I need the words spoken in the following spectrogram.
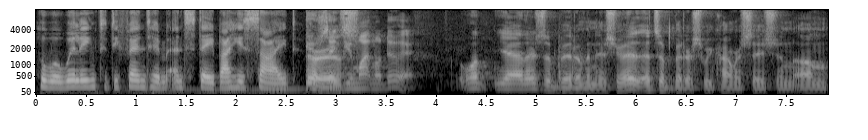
who were willing to defend him and stay by his side. There you said you might not do it. Well, yeah, there's a bit of an issue. It's a bittersweet conversation. Um,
